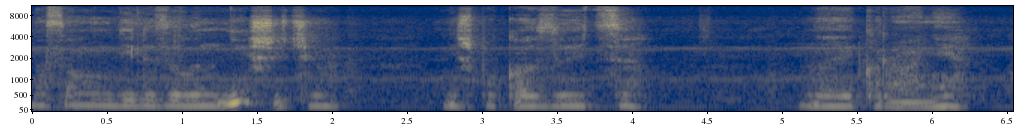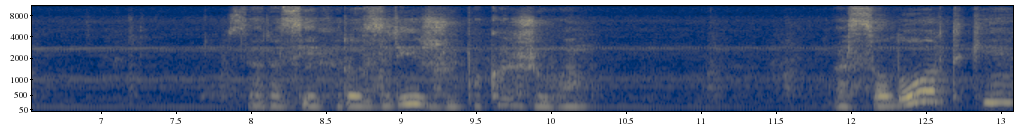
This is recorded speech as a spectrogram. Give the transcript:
на самом деле зеленіші, чим, ніж показується на екрані. Зараз їх розріжу, покажу вам. А солодкі.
